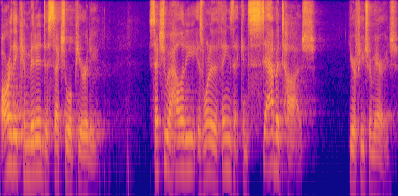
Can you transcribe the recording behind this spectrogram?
are they committed to sexual purity? Sexuality is one of the things that can sabotage your future marriage.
